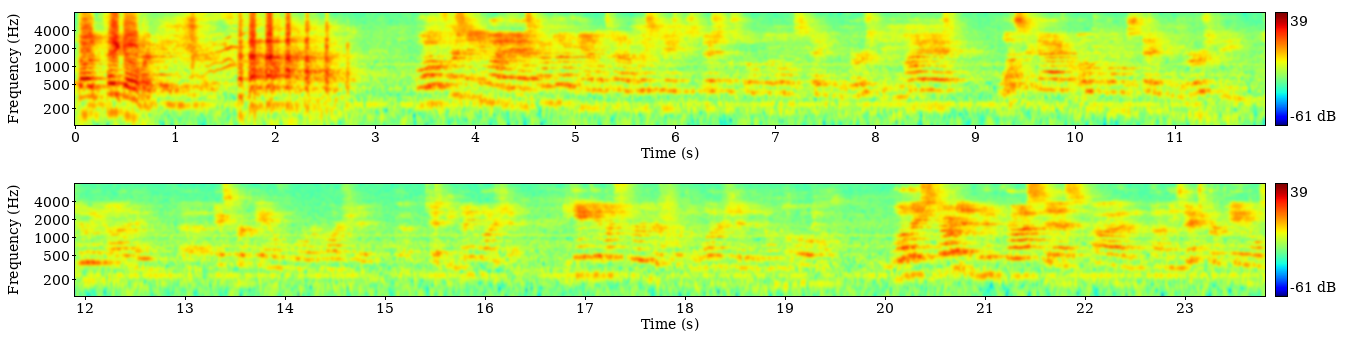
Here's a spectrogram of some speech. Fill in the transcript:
Doug, take over. Well, the first thing you might ask, I'm Doug Hamilton, I'm Waste Management Specialist at Oklahoma State University. You might ask, what's a guy from Oklahoma State University doing on an uh, expert panel for watershed, uh, Bay watershed? You can't get much further from the watershed than Oklahoma. Well, they started a new process on, on these expert panels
